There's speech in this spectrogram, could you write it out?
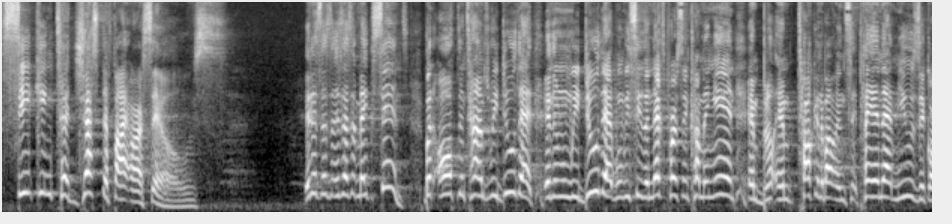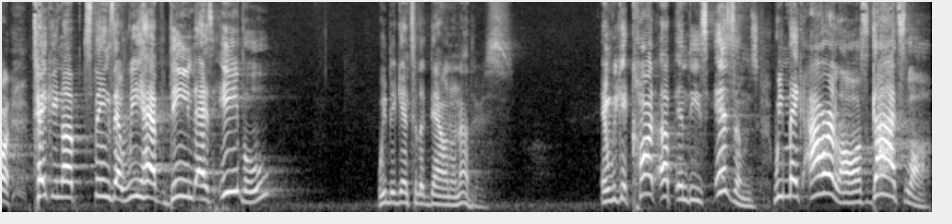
Seeking to justify ourselves. It doesn't, it doesn't make sense. But oftentimes we do that. And then when we do that, when we see the next person coming in and, and talking about and playing that music or taking up things that we have deemed as evil, we begin to look down on others. And we get caught up in these isms. We make our laws God's law.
